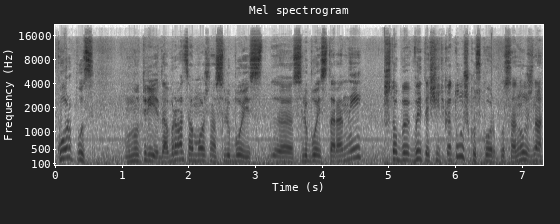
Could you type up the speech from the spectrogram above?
в корпус внутри добраться можно с любой, э, с любой стороны. Чтобы вытащить катушку с корпуса, нужно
